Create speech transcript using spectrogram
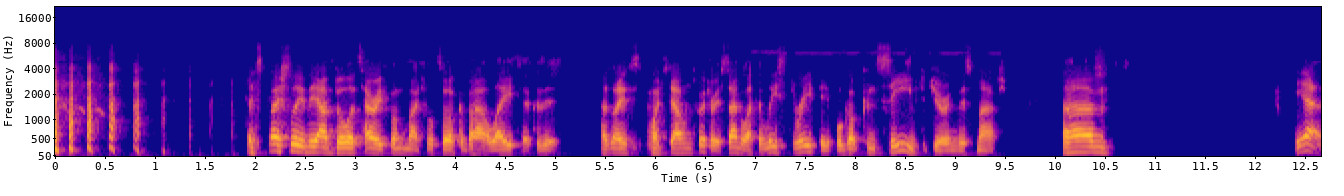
especially in the Abdullah Terry Funk match we'll talk about later, because it, as I pointed out on Twitter, it sounded like at least three people got conceived during this match. Um, yeah,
